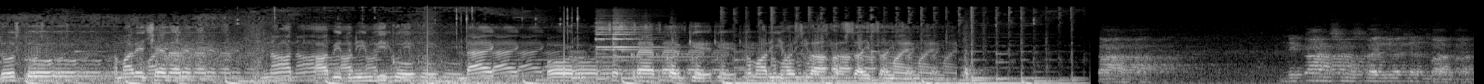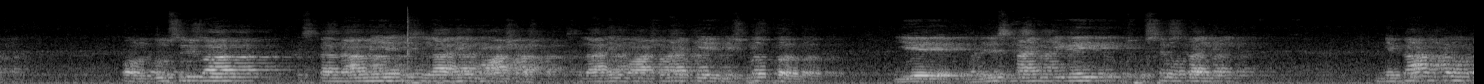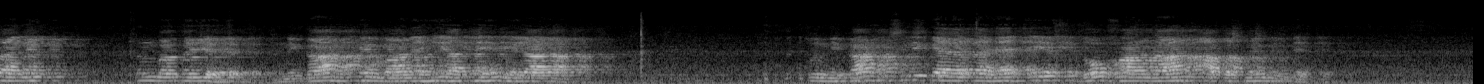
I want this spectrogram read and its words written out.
دوستو، ہمارے چینل نعت عابد نیندی کو لائک اور سبسکرائب کر کے ہماری حوصلہ افزائی فرمائیں۔ نکاح سے متعلق چند بات اور دوسری بات، اس کا نام ہے اصلاح معاشرہ۔ اصلاح معاشرہ کی نسبت پر یہ مجلس قائم کی گئی، اس سے متعلق۔ نکاح کے متعلق بات یہ ہے نکاح کے معنی ہی آتے ہیں ملانا تو نکاح اس لیے کیا جاتا ہے ایک دو خاندان آپس میں ملتے ہیں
